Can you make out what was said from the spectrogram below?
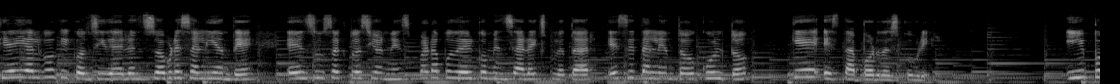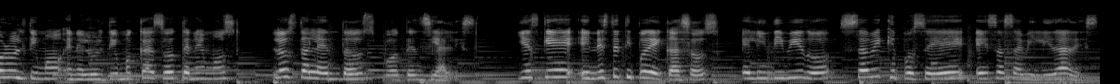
si hay algo que consideren sobresaliente en sus actuaciones para poder comenzar a explotar ese talento oculto que está por descubrir. Y por último, en el último caso tenemos los talentos potenciales. Y es que en este tipo de casos, el individuo sabe que posee esas habilidades,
